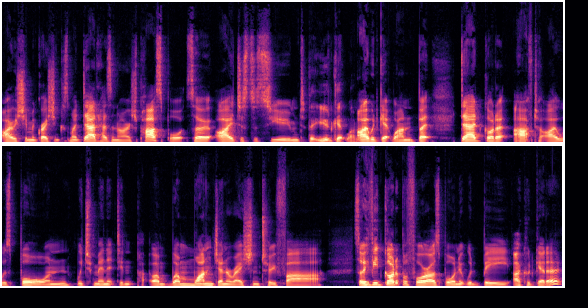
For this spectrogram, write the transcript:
Irish immigration because my dad has an Irish passport. So I just assumed That you'd get one. I would get one, but dad got it after I was born, which meant it didn't, um, one generation too far. So if he'd got it before I was born, it would be, I could get it.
